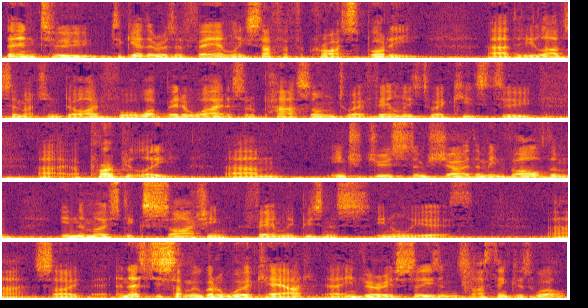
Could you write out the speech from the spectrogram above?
than to, together as a family, suffer for Christ's body uh, that He loved so much and died for? What better way to sort of pass on to our families, to our kids, to uh, appropriately um, introduce them, show them, involve them in the most exciting family business in all the earth? Uh, so, and that's just something we've got to work out uh, in various seasons, I think, as well.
